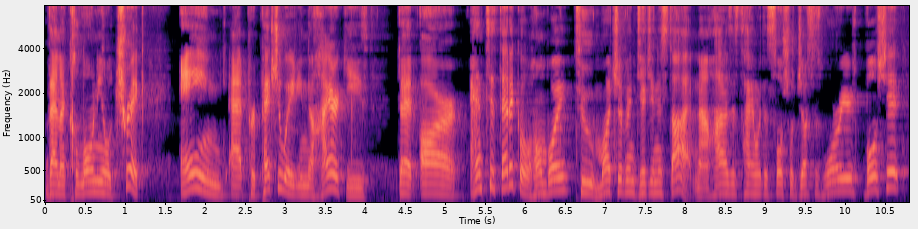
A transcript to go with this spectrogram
than a colonial trick aimed at perpetuating the hierarchies that are antithetical, homeboy, to much of indigenous thought. Now, how does this tie in with the social justice warriors bullshit?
